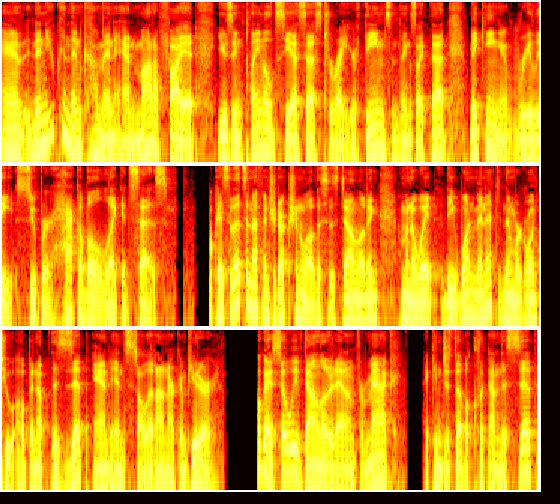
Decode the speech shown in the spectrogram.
and then you can then come in and modify it using plain old CSS to write your themes and things like that making it really super hackable like it says. Okay, so that's enough introduction while this is downloading. I'm going to wait the one minute and then we're going to open up this zip and install it on our computer. Okay, so we've downloaded Atom for Mac. I can just double click on this zip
